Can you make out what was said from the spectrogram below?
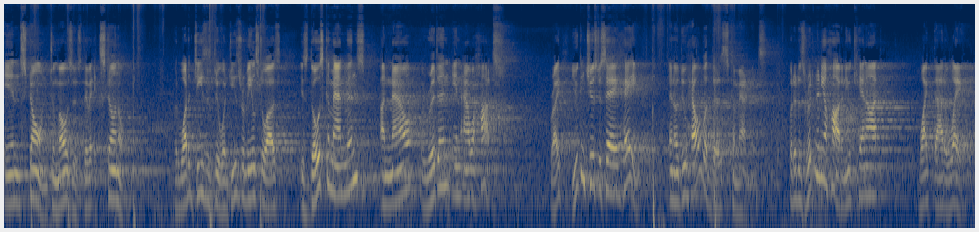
in stone to Moses. They were external. But what did Jesus do? What Jesus reveals to us is those commandments are now written in our hearts. Right? You can choose to say, hey, you know, do hell with this commandments. But it is written in your heart and you cannot wipe that away.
